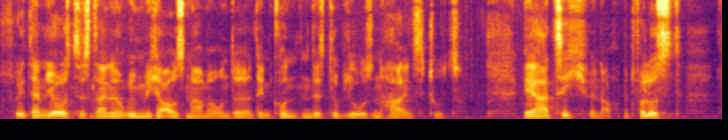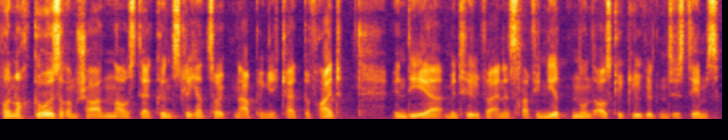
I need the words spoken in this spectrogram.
Friedhelm Jost ist eine rühmliche Ausnahme unter den Kunden des dubiosen H-Instituts. Er hat sich, wenn auch mit Verlust, von noch größerem Schaden aus der künstlich erzeugten Abhängigkeit befreit, in die er mit Hilfe eines raffinierten und ausgeklügelten Systems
